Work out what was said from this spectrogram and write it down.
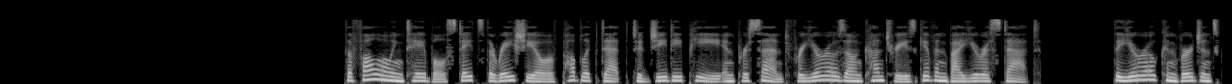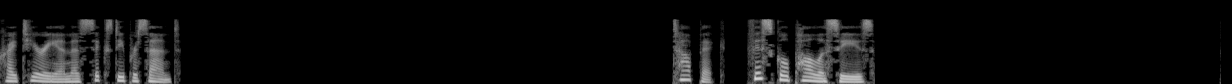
The following table states the ratio of public debt to GDP in percent for Eurozone countries given by Eurostat. The euro convergence criterion is 60%. Topic: Fiscal policies.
